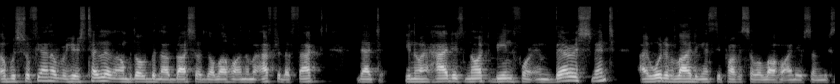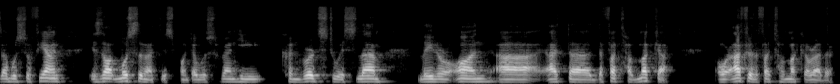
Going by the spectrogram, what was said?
Abu Sufyan over here is telling Abdullah bin Abbas after the fact that you know had it not been for embarrassment, I would have lied against the Prophet wasallam because Abu Sufyan is not Muslim at this point. Abu Sufyan he converts to Islam later on uh, at the Fath of Mecca or after the Fath of Makkah rather.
